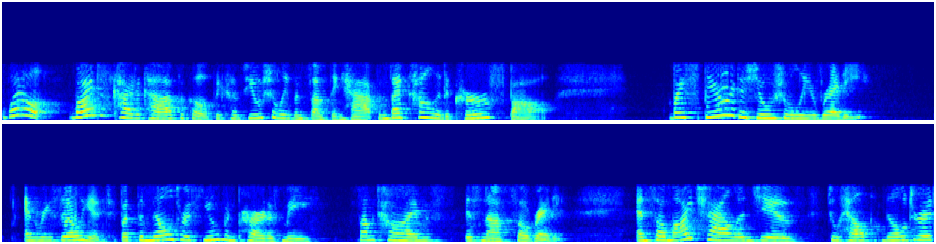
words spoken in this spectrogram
Well, mine is kind of comical because usually when something happens, I'd call it a curveball. My spirit is usually ready and resilient, but the Mildred human part of me sometimes is not so ready. And so my challenge is to help Mildred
